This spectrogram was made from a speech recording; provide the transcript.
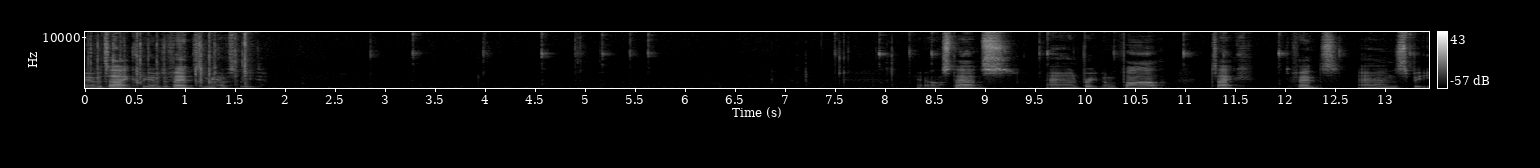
We have attack, we have defense, and we have speed. Get our stats and break them apart. Attack, defense, and speed.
